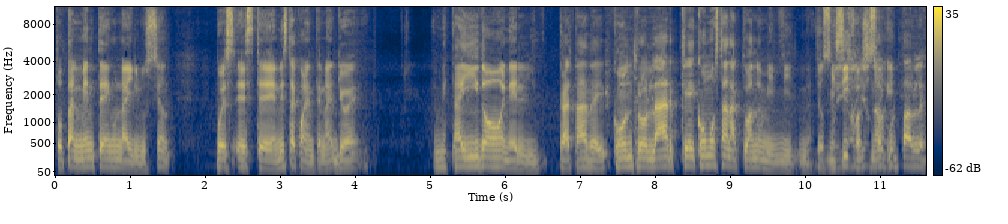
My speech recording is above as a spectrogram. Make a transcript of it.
totalmente una ilusión. Pues este, en esta cuarentena yo me he caído en el tratar de controlar qué, cómo están actuando mi, mis hijos. Yo, soy culpable,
